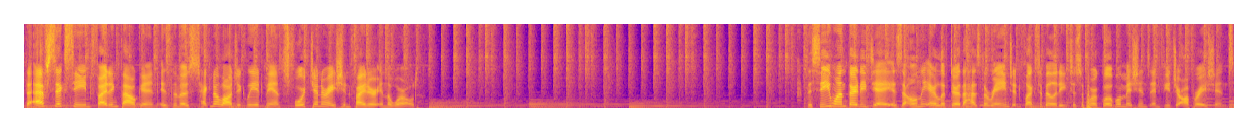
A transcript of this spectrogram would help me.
The F-16 Fighting Falcon is the most technologically advanced fourth generation fighter in the world. The C-130J is the only airlifter that has the range and flexibility to support global missions and future operations,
